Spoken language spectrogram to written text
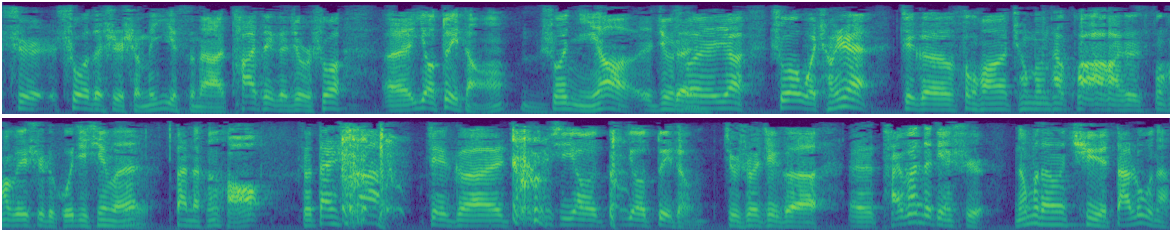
是说的是什么意思呢？他这个就是说呃要对等，说你要就是说要说我承认这个凤凰承蒙他夸凤凰卫视的国际新闻办得很好，说但是呢这个 这东西要要对等，就是说这个呃台湾的电视能不能去大陆呢？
